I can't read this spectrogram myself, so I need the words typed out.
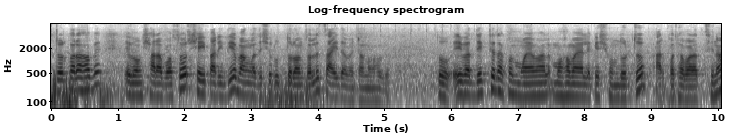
স্টোর করা হবে এবং সারা বছর সেই পানি দিয়ে বাংলাদেশের উত্তর অঞ্চলে চাহিদা মেটানো হবে। তো এবার দেখতে থাকুন মহামায়া লেকের সৌন্দর্য আর কথা বাড়াচ্ছি না।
